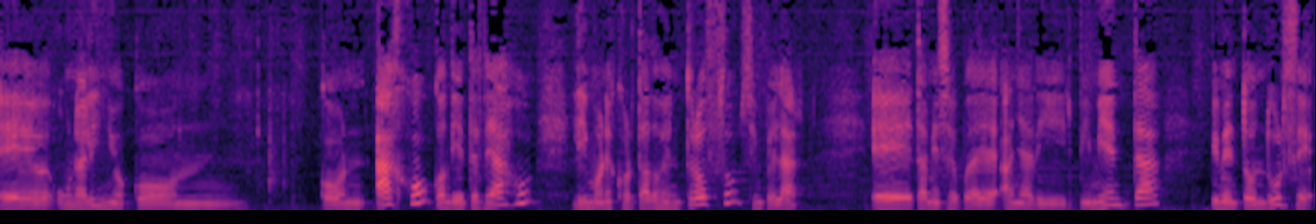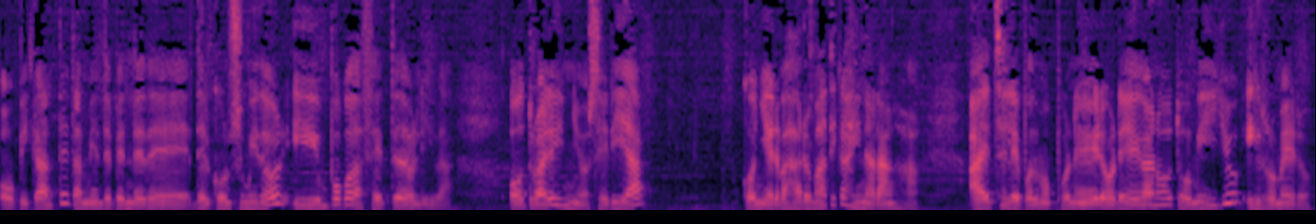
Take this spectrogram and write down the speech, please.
eh, un aliño con, con ajo, con dientes de ajo, limones cortados en trozos, sin pelar. Eh, también se puede añadir pimienta, pimentón dulce o picante, también depende del consumidor, y un poco de aceite de oliva. Otro aliño sería con hierbas aromáticas y naranja. A este le podemos poner orégano, tomillo y romero.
